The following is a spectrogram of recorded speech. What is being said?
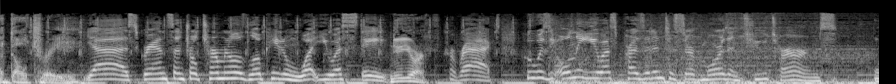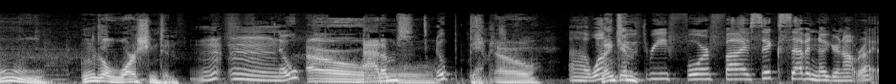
Adultery. Yes. Grand Central Terminal is located in what U.S. state? New York. Correct. Who was the only U.S. president to serve more than two terms? Ooh. I'm gonna go Washington. Mm, nope. oh, Adams. Nope. Damn it. No. Uh, one, Lincoln? two, three, four, five, six, seven. No, you're not right.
